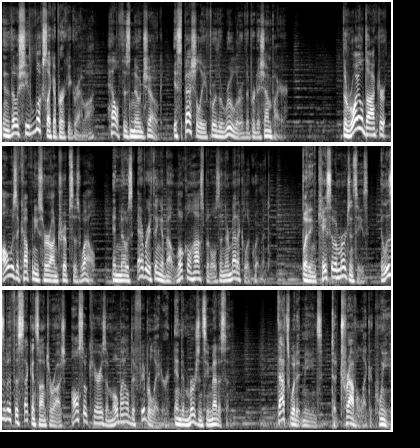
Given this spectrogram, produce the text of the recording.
and though she looks like a perky grandma, health is no joke, especially for the ruler of the British Empire. The royal doctor always accompanies her on trips as well and knows everything about local hospitals and their medical equipment. But in case of emergencies, Elizabeth II's entourage also carries a mobile defibrillator and emergency medicine. That's what it means to travel like a queen.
